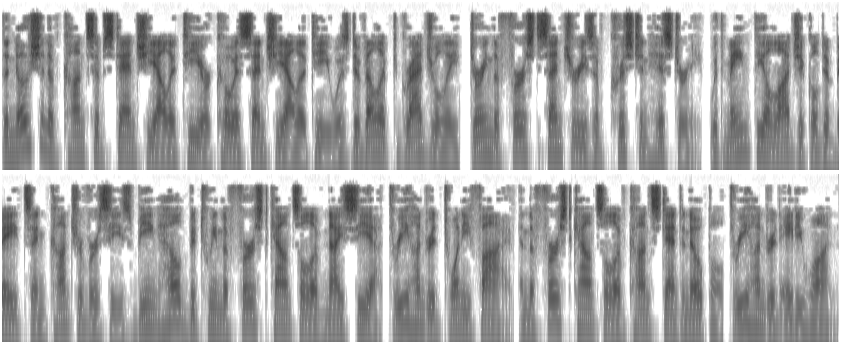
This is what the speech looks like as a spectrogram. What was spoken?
The notion of consubstantiality or coessentiality was developed gradually, during the first centuries of Christian history, with main theological debates and controversies being held between the First Council of Nicaea 325 and the First Council of Constantinople 381.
